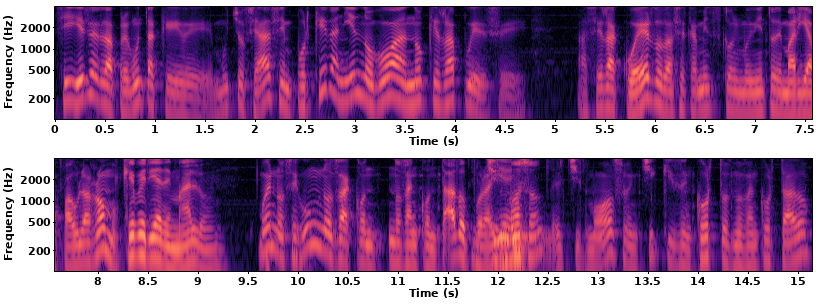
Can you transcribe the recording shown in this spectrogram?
Sí, esa es la pregunta que eh, muchos se hacen. ¿Por qué Daniel Novoa no querrá, pues, eh, hacer acuerdos, de acercamientos con el movimiento de María Paula Romo? ¿Qué vería de malo? Bueno, según nos, nos han contado por ahí. Chismoso. el chismoso, en chiquis, en cortos, nos han cortado.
